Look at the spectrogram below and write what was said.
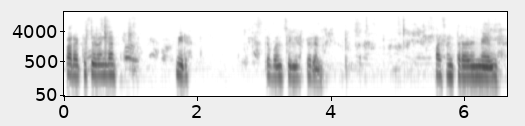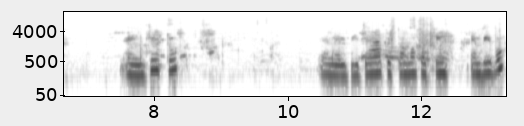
para que se vengan. Mira, te voy a enseñar, espérenme. Vas a entrar en el, en YouTube, en el video que estamos aquí en vivo.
